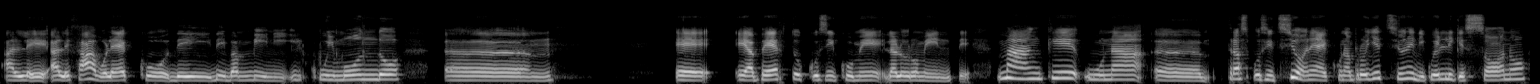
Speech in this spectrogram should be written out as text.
alle, alle favole, ecco, dei, dei, bambini, il cui mondo eh, è, è, aperto così come la loro mente, ma anche una eh, trasposizione, ecco, una proiezione di quelli che sono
